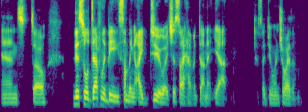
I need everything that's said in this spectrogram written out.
and so this will definitely be something I do. It's just I haven't done it yet because I do enjoy them.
